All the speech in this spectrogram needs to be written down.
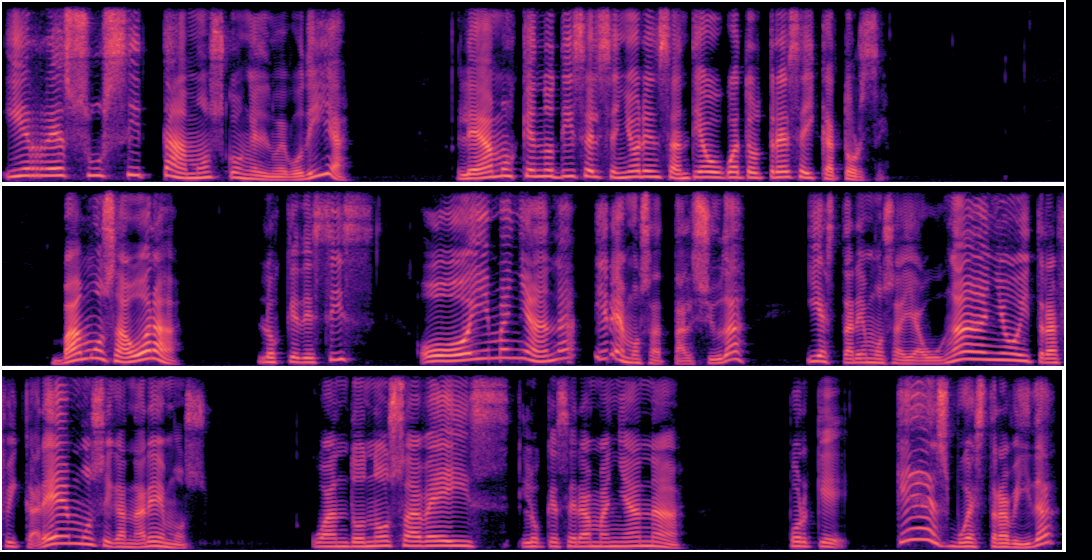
y resucitamos con el nuevo día. Leamos qué nos dice el Señor en Santiago 4, 13 y 14. Vamos ahora, los que decís, hoy y mañana iremos a tal ciudad y estaremos allá un año y traficaremos y ganaremos. Cuando no sabéis lo que será mañana, porque ¿qué es vuestra vida?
